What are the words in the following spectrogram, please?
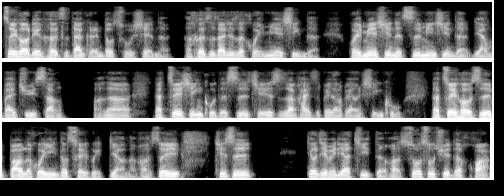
最后连核子弹可能都出现了，核子弹就是毁灭性的、毁灭性的、致命性的，两败俱伤。啊，那那最辛苦的是，其实是让孩子非常非常辛苦。那最后是把我的婚姻都摧毁掉了哈。所以其实弟兄姐妹一定要记得哈，说出去的话，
